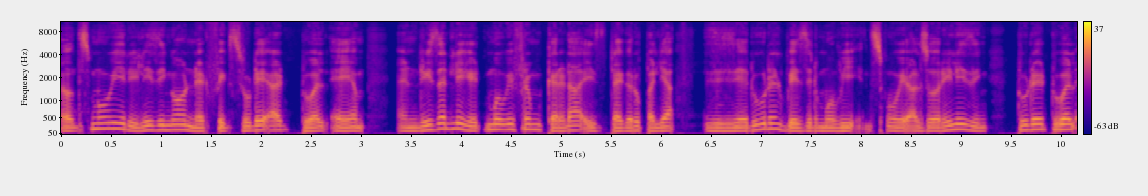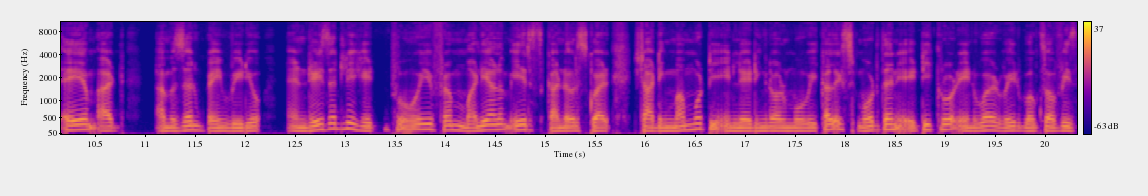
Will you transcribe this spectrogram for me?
Now this movie releasing on Netflix today at 12 am and recently hit movie from Kannada is Tagaru Palya. This is a rural based movie. This movie also releasing today 12 am at Amazon Prime Video and recently hit movie from Malayalam is Kannur Squad starting Mammootty in leading role movie collects more than 80 crore in worldwide box office.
